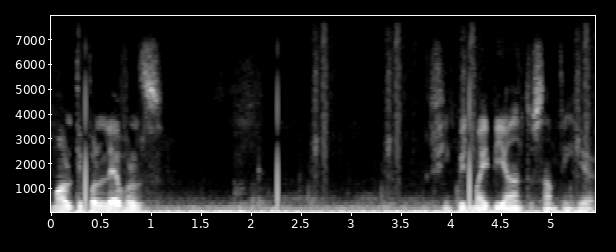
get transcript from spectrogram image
Multiple levels. I think we might be onto something here.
